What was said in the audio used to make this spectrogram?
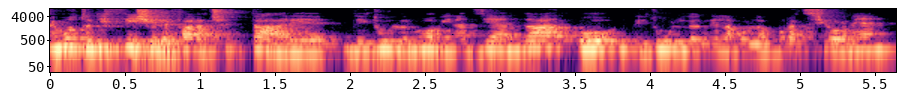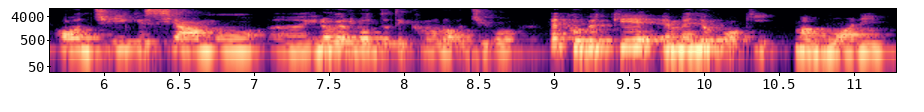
è molto difficile far accettare dei tool nuovi in azienda o dei tool nella collaborazione oggi che siamo uh, in overload tecnologico. Ecco perché è meglio pochi ma buoni.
